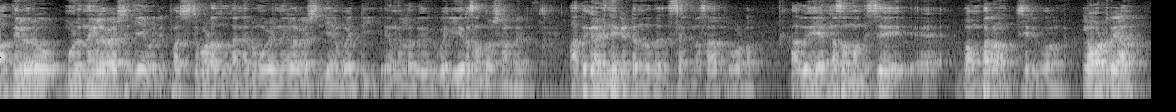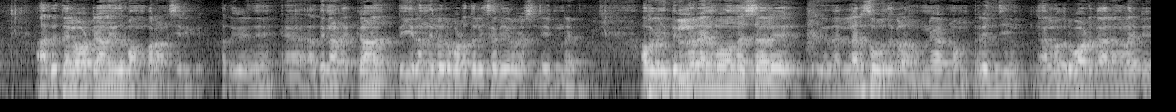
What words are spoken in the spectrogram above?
അതിലൊരു മുഴുനീള വേഷം ചെയ്യാൻ പറ്റി. ഫസ്റ്റ് പടത്തിൽ തന്നെ ഒരു മുഴുനീള വേഷം ചെയ്യാൻ പറ്റി എന്നുള്ളത് വലിയൊരു സന്തോഷമുണ്ടായിരുന്നു. അത് കഴിഞ്ഞ് കിട്ടുന്നത് സെന്ന സാറിന്റെ പടം. അത് എന്നെ സംബന്ധിച്ച് ബമ്പറാണ് ശരിക്കും പറഞ്ഞത് ലോട്ടറിയാണ്. ആദ്യത്തെ ലോട്ടറിയാണ് ഇത് ബമ്പറാണ് ശരിക്കും. അത് കഴിഞ്ഞ് അതിനടക്കാണ് ധീരം എന്നുള്ളൊരു പടത്തിൽ ചെറിയൊരു വേഷം ചെയ്തിട്ടുണ്ടായിരുന്നു. അപ്പോൾ ഇതിലൊരു അനുഭവം എന്ന് വെച്ചാൽ ഇതെല്ലാവരും സുഹൃത്തുക്കളാണ്. ഉണ്ണിയാട്ടനും രഞ്ജിയും നല്ല ഒരുപാട് കാലങ്ങളായിട്ട്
